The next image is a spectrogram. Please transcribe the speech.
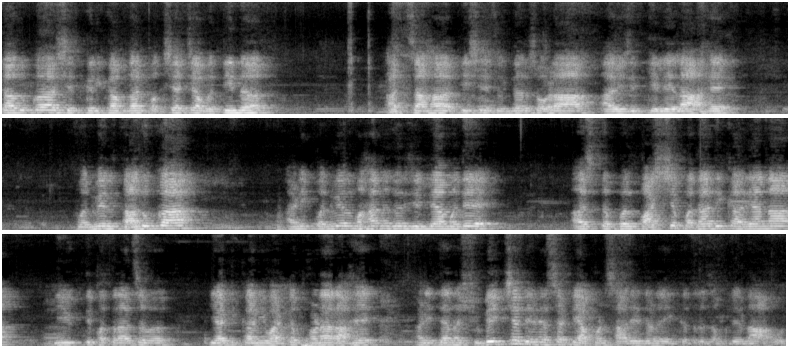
तालुका शेतकरी कामगार पक्षाच्या वतीनं आजचा हा अतिशय सुंदर सोहळा आयोजित केलेला आहे. पनवेल तालुका आणि पनवेल महानगर जिल्ह्यामध्ये आज तब्बल पाचशे पदाधिकाऱ्यांना नियुक्तीपत्राचं या ठिकाणी वाटप होणार आहे. आणि त्यांना शुभेच्छा देण्यासाठी आपण सारेजण एकत्र जमलेलो आहोत.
